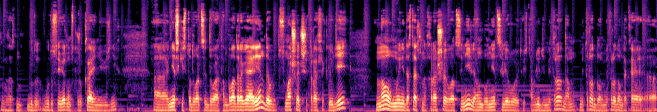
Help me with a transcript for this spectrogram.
буду, буду суеверным, скажу, крайнюю из них. А, Невский 122. Там была дорогая аренда, сумасшедший трафик людей – но мы недостаточно хорошо его оценили, он был не целевой. То есть там люди метро, дом, метро, дом, метро, дом, такая э,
